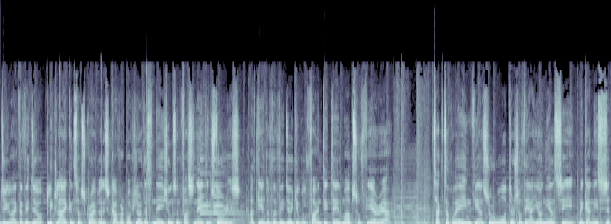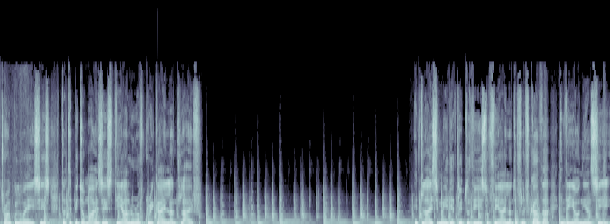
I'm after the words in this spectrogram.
Do you like the video? Click like and subscribe to discover popular destinations and fascinating stories. At the end of the video you will find detailed maps of the area. Tucked away in the azure waters of the Ionian Sea, Meganisi is a tranquil oasis that epitomizes the allure of Greek island life. It lies immediately to the east of the island of Lefkada in the Ionian Sea,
